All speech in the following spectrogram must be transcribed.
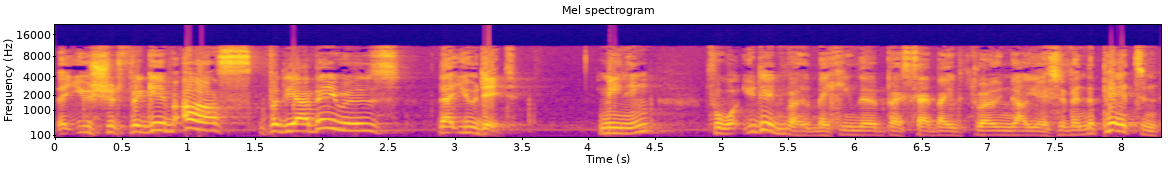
that you should forgive us for the Averas that you did. Meaning, for what you did, by making the by throwing Al Yosef in the pit and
